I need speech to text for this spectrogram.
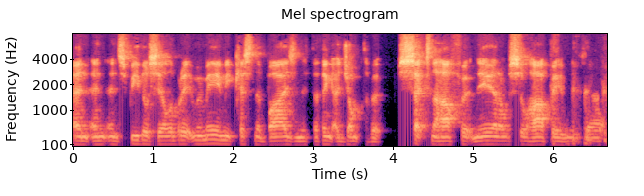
and, and, and Speedo celebrating with me and me kissing the badge. And I think I jumped about six and a half foot in the air. I was so happy. It was, uh,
